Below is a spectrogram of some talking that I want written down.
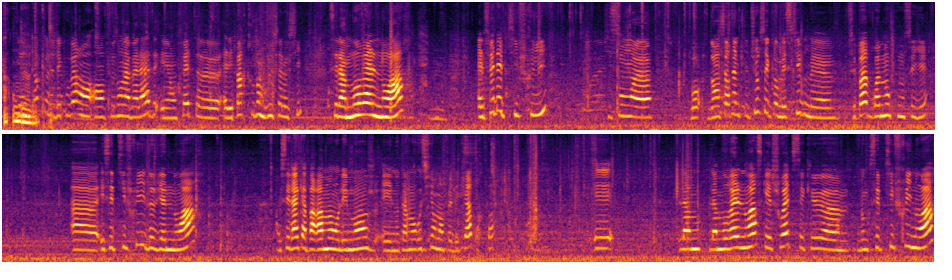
à Anderlecht. que j'ai découvert en, en faisant la balade et en fait euh, elle est partout dans Bruxelles aussi. C'est la morelle noire. Elle fait des petits fruits qui sont euh, bon dans certaines cultures c'est comestible mais c'est pas vraiment conseillé. Euh, et ces petits fruits ils deviennent noirs. C'est là qu'apparemment on les mange et notamment aussi on en fait des capres. Et la, morelle noire, ce qui est chouette, c'est que euh, donc ces petits fruits noirs,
